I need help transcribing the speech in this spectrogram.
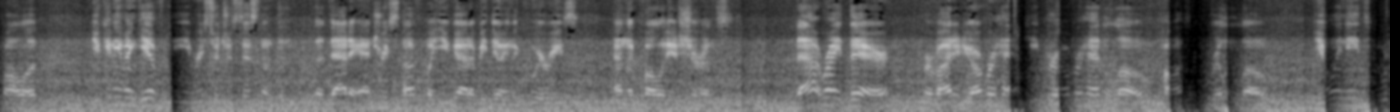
followed. You can even give the research assistant the, the data entry stuff, but you gotta be doing the queries and the quality assurance. That right there, provided your overhead, keep your overhead low, really low, you only need two or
